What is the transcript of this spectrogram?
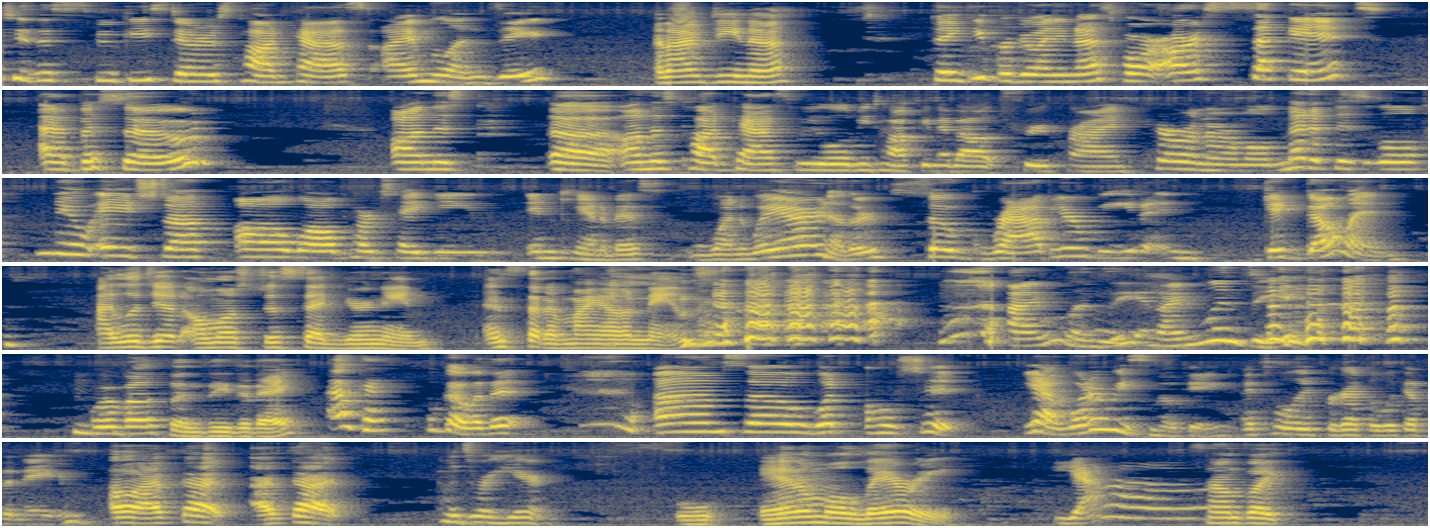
to the Spooky Stoners podcast. I'm Lindsey. And I'm Denah. Thank you for joining us for our second episode on this uh, on this podcast. We will be talking about true crime, paranormal, metaphysical, new age stuff, all while partaking in cannabis one way or another. So grab your weed and get going. I legit almost just said your name instead of my own name. I'm Lindsey, and I'm Lindsey. We're both Lindsey today. okay, we'll go with it. Um, so what? Oh shit. Yeah, what are we smoking? I totally forgot to look at the name. Oh, I've got I've got It's right here. Animal Larry. Yeah, Sounds like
